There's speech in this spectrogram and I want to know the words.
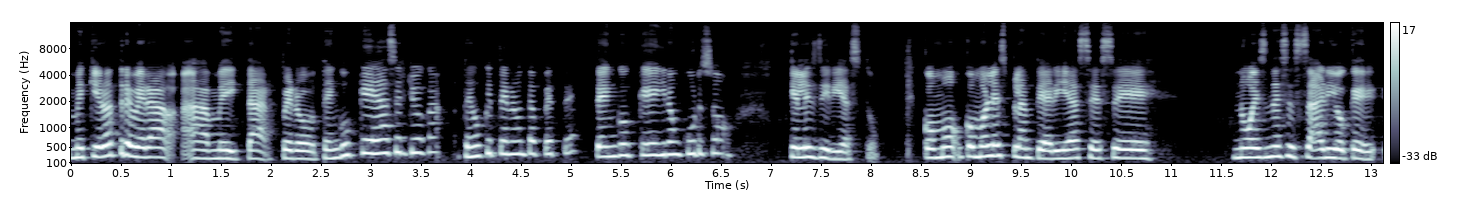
me quiero atrever a, meditar, pero tengo que hacer yoga, tengo que tener un tapete, tengo que ir a un curso, ¿qué les dirías tú? ¿Cómo, cómo les plantearías ese, no es necesario que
